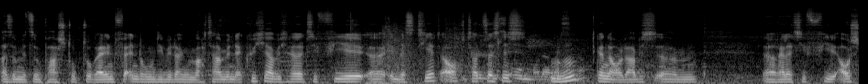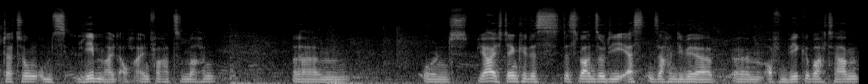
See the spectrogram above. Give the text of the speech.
also mit so ein paar strukturellen Veränderungen, die wir dann gemacht haben. In der Küche habe ich relativ viel äh, investiert auch tatsächlich. Oben, was, mhm, ne? Genau, da habe ich ähm, äh, relativ viel Ausstattung, um das Leben halt auch einfacher zu machen. Ähm, und ja, ich denke, das, das waren so die ersten Sachen, die wir ähm, auf den Weg gebracht haben.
